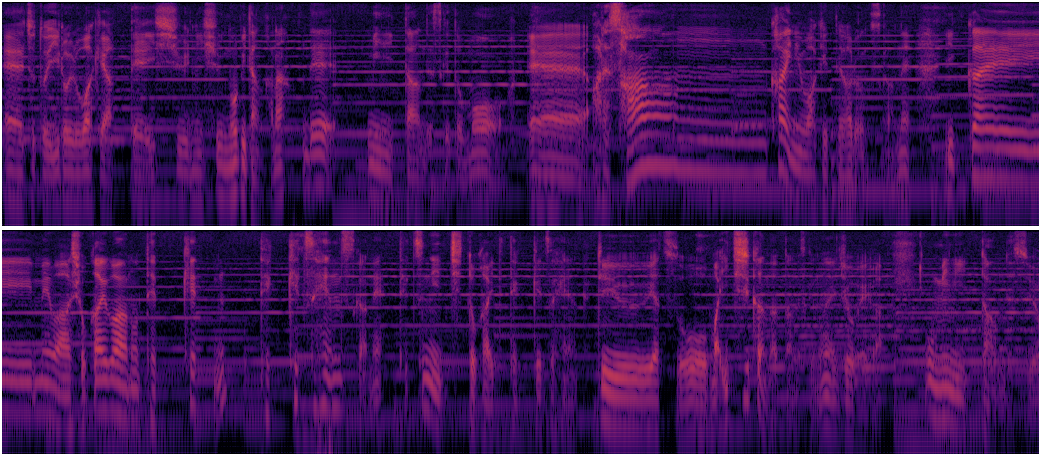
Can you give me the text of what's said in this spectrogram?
えーちょっといろいろ訳あって、1週、2週伸びたんかな。で、見に行ったんですけども、えーあれ3回に分けてあるんですかね。1回目は、初回はあの、鉄血、ん？鉄血編ですかね。鉄に血と書いて鉄血編っていうやつを、まあ1時間だったんですけどね、上映が。を見に行ったんですよ。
